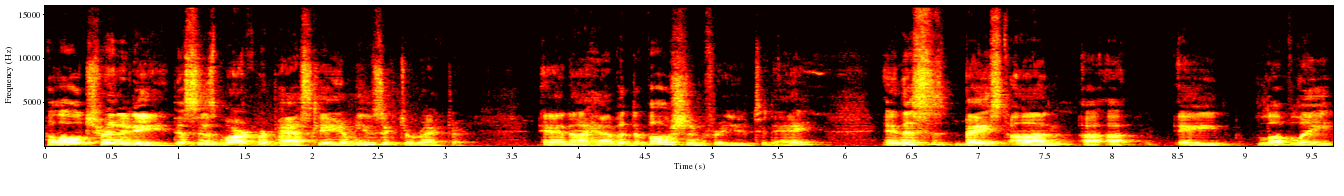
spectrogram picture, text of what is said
Hello, Trinity. This is Mark Rapaskia, your music director, and I have a devotion for you today. And this is based on a, a, a, lovely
